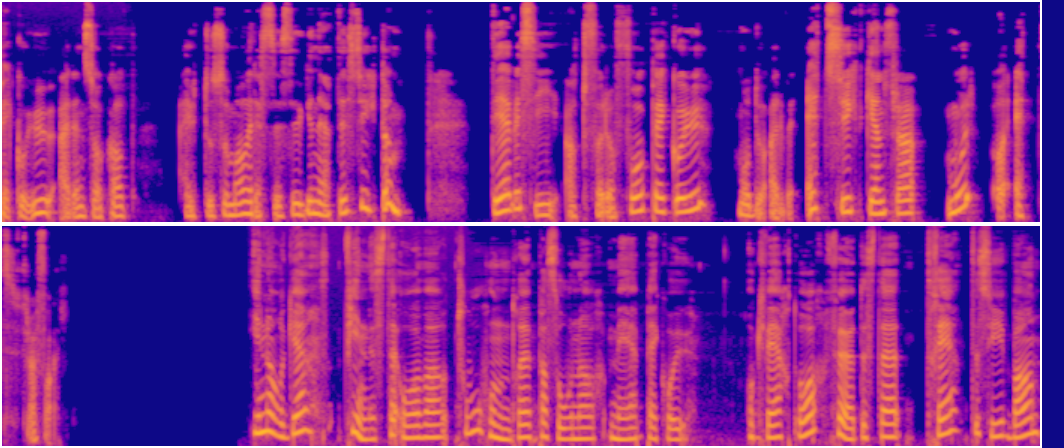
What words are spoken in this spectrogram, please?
PKU er en såkalt autosomal recessiv genetisk sykdom. Det vil si at for å få PKU må du arve ett sykt gen fra mor og ett fra far. I Norge finnes det over 200 personer med PKU, og hvert år fødes det tre til syv barn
